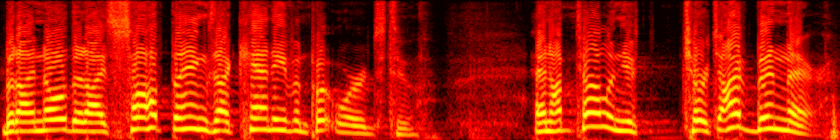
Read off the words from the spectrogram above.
But I know that I saw things I can't even put words to. And I'm telling you, Church, I've been there.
